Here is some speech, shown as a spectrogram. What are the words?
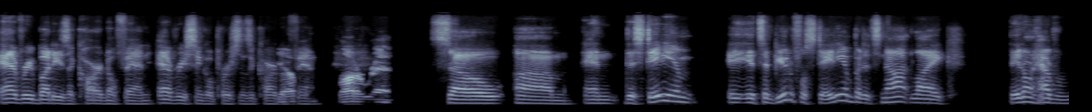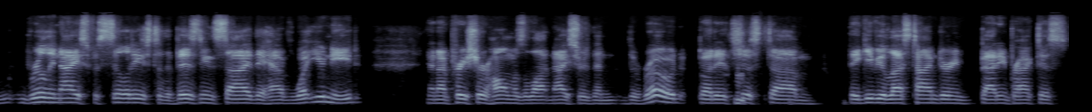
Everybody's a Cardinal fan. Every single person's a Cardinal Yep. fan. A lot of red. So, um, and the stadium, it's a beautiful stadium, but it's not like they don't have really nice facilities to the visiting side. They have what you need. And I'm pretty sure home is a lot nicer than the road, but it's Hmm. just, um, they give you less time during batting practice.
